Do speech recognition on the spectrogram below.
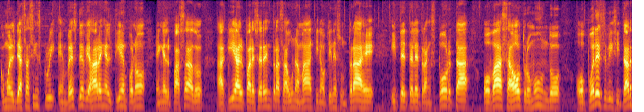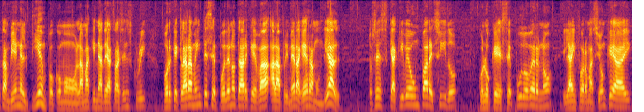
como el de Assassin's Creed, en vez de viajar en el tiempo, no, en el pasado, Aquí al parecer entras a una máquina o tienes un traje y te teletransporta o vas a otro mundo o puedes visitar también el tiempo como la máquina de Assassin's Creed porque claramente se puede notar que va a la Primera Guerra Mundial. Entonces que aquí veo un parecido con lo que se pudo ver, ¿no? Y la información que hay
